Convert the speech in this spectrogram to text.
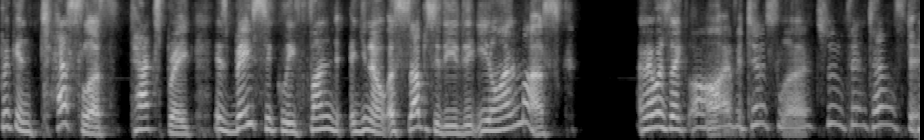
freaking Tesla tax break is basically fund, you know, a subsidy to Elon Musk. And I was like, oh, I have a Tesla. It's so fantastic.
